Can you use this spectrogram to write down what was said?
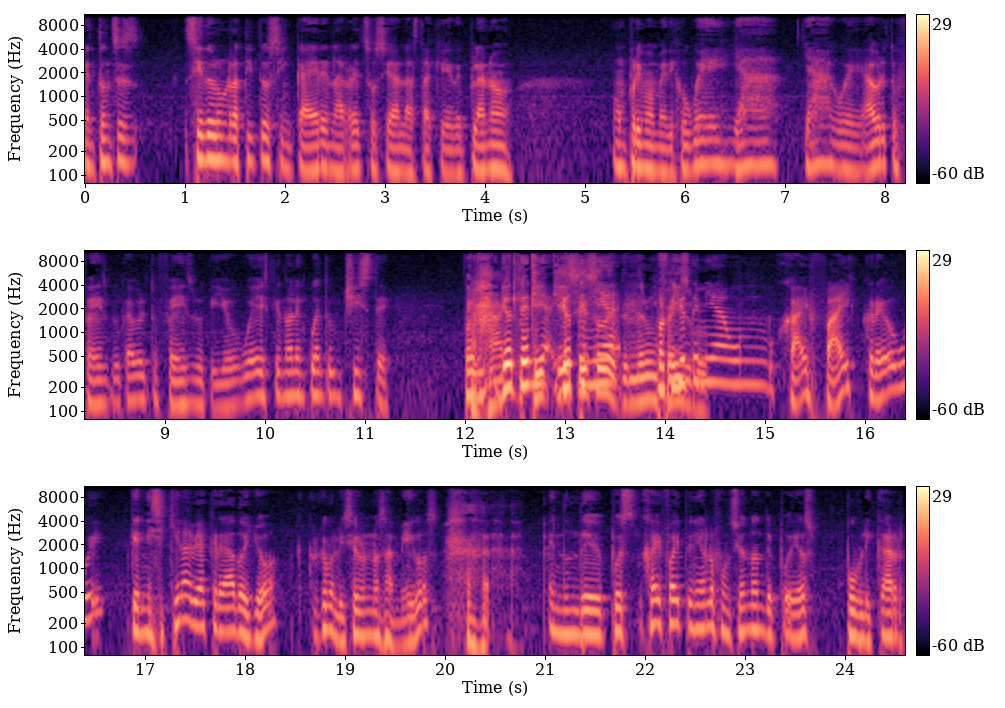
Entonces, sí duré un ratito sin caer en la red social hasta que de plano un primo me dijo, güey, ya, ya, güey, abre tu Facebook, abre tu Facebook. Y yo, güey, es que no le encuentro un chiste. Porque Ajá, yo ¿qué- tenía, qué yo es eso tenía, de tener un porque Facebook? yo tenía un hi-fi, creo, güey, que ni siquiera había creado yo. Creo que me lo hicieron unos amigos. en donde, pues, hi-fi tenía la función donde podías publicar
